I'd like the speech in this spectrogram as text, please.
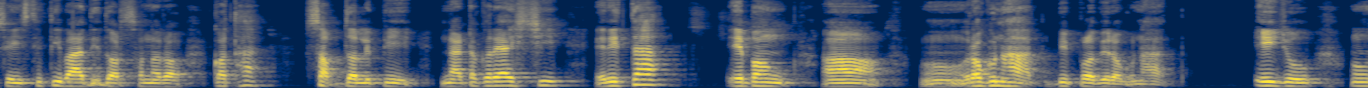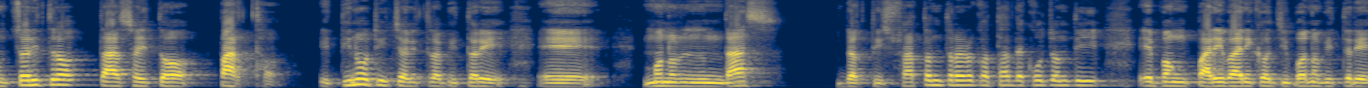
ସେଇ ସ୍ଥିତିବାଦୀ ଦର୍ଶନର କଥା ଶବ୍ଦଲିପି ନାଟକରେ ଆସିଛି ରୀତା ଏବଂ ରଘୁନାଥ ବିପ୍ଳବୀ ରଘୁନାଥ। ଏଇ ଯେଉଁ ଉଁ, ଚରିତ୍ର ତା ସହିତ ପାର୍ଥ। ଏ ତିନୋଟି ଚରିତ୍ର ଭିତରେ ଏ, ମନୋରଞ୍ଜନ ଦାସ ବ୍ୟକ୍ତି ସ୍ୱାତନ୍ତ୍ର୍ୟର କଥା ଦେଖାଉଛନ୍ତି ଏବଂ ପାରିବାରିକ ଜୀବନ ଭିତରେ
